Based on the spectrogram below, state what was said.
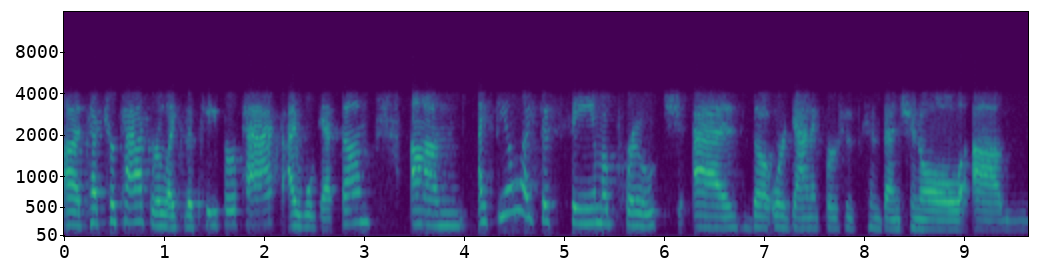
a Tetra Pak or like the paper pack, I will get them. Um, I feel like the same approach as the organic versus conventional um,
